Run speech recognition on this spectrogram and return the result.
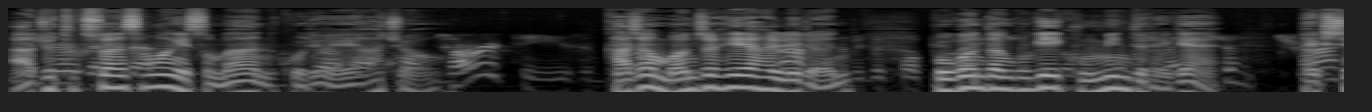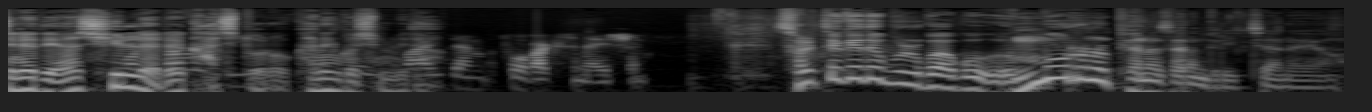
아주 특수한 상황에서만 고려해야 하죠. 가장 먼저 해야 할 일은 보건당국이 국민들에게 백신에 대한 신뢰를 가지도록 하는 것입니다. 설득에도 불구하고 음모론을 펴는 사람들이 있잖아요.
